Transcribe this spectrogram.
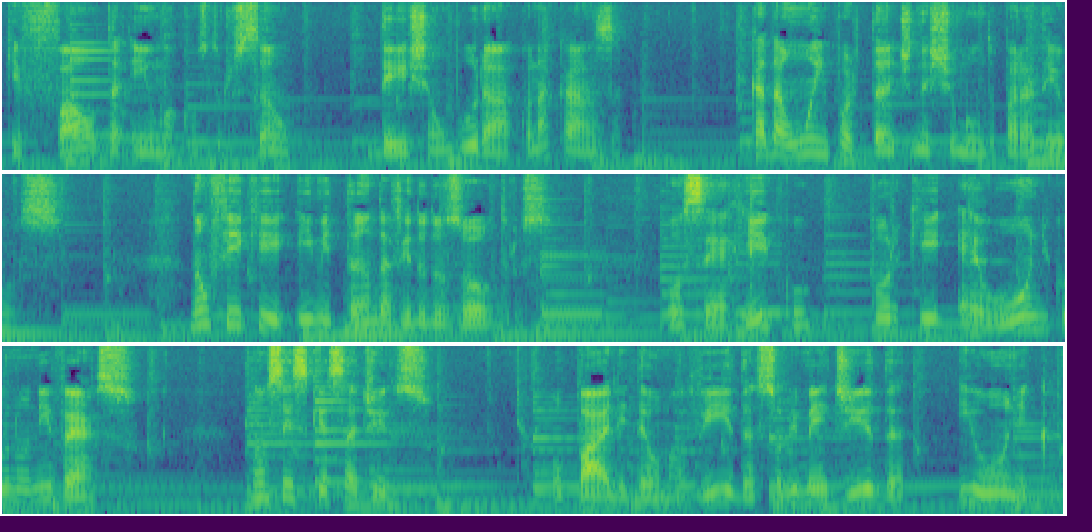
que falta em uma construção deixa um buraco na casa. Cada um é importante neste mundo para Deus. Não fique imitando a vida dos outros. Você é rico porque é o único no universo. Não se esqueça disso. O Pai lhe deu uma vida sob medida e única,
